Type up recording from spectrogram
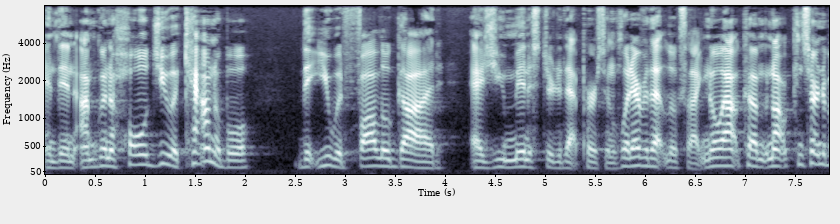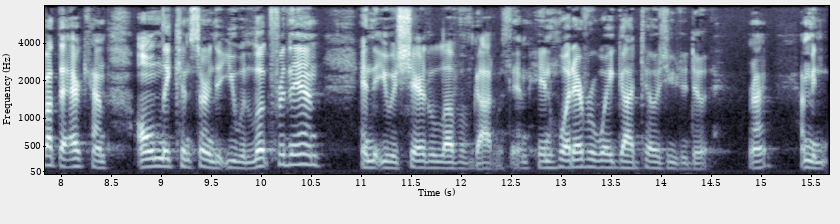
And then I'm going to hold you accountable that you would follow God as you minister to that person, whatever that looks like. No outcome, not concerned about the outcome, only concerned that you would look for them and that you would share the love of God with them in whatever way God tells you to do it, right? I mean,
